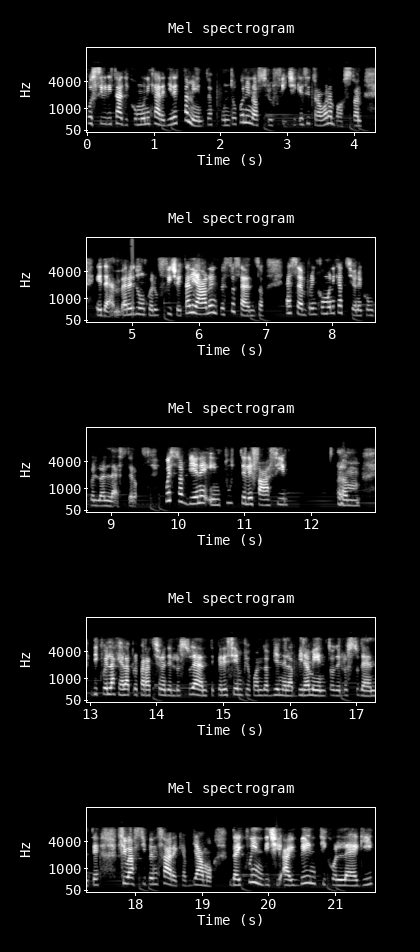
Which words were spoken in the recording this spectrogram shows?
possibilità di comunicare direttamente appunto con i nostri uffici che si trovano a Boston e Denver e dunque l'ufficio italiano in questo senso è sempre sempre in comunicazione con quello all'estero. Questo avviene in tutte le fasi um, di quella che è la preparazione dello studente. Per esempio, quando avviene l'abbinamento dello studente, si basti pensare che abbiamo dai 15 ai 20 colleghi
